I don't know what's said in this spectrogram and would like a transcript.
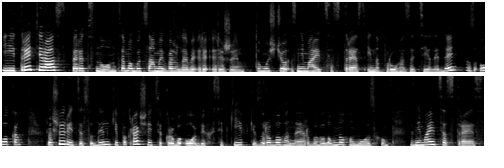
І третій раз перед сном це, мабуть, самий важливий режим, тому що знімається стрес і напруга за цілий день з ока, розширюються судинки, покращується кровообіг сітківки, зорового нерву, головного мозку, знімається стрес,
